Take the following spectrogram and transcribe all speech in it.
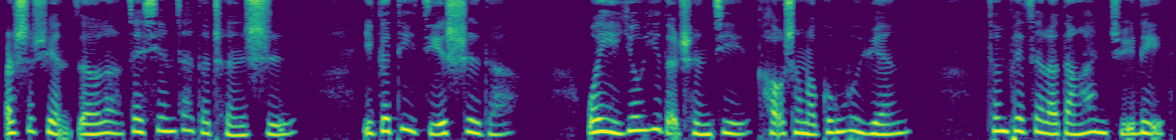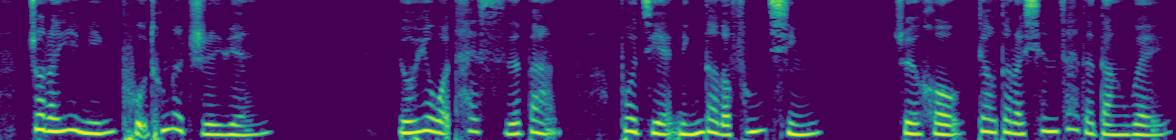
而是选择了在现在的城市，一个地级市的。我以优异的成绩考上了公务员，分配在了档案局里，做了一名普通的职员。由于我太死板，不解领导的风情，最后调到了现在的单位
